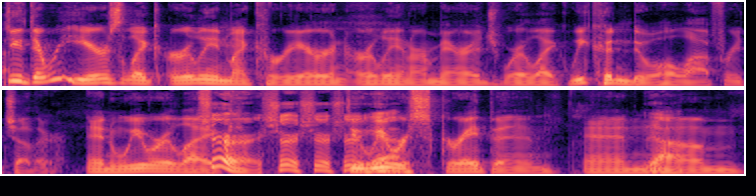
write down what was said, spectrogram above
Dude, there were years like early in my career and early in our marriage where like we couldn't do a whole lot for each other, and we were like, Sure, sure, sure, sure. dude, yeah. we were scraping, and Yeah. um,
